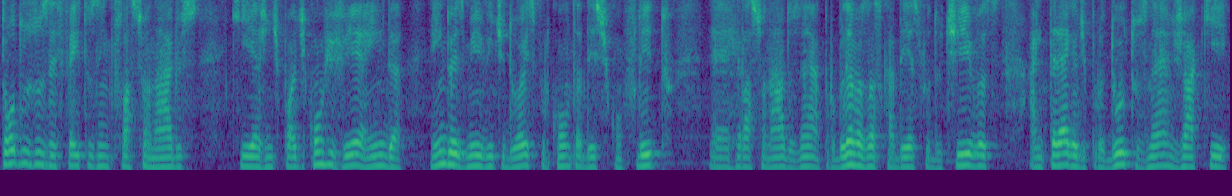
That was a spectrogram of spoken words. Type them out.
todos os efeitos inflacionários que a gente pode conviver ainda em 2022 por conta deste conflito é, relacionados né, a problemas nas cadeias produtivas, a entrega de produtos, né, já que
